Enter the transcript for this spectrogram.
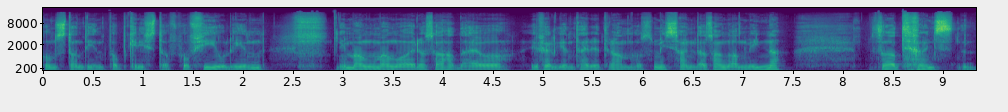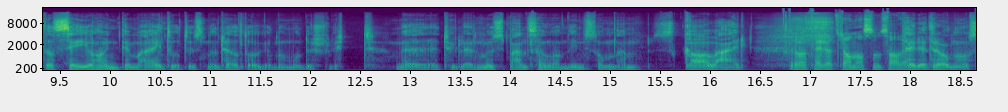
Konstantin Pop Kristoff på fiolin i mange, mange år, og så hadde jeg jo ifølge Terje Tranås mishandla sangene mine. Så han, da sier jo han til meg i 2003 at nå må du slutte med sangene dine som de skal være. Det var Terje Tranås som sa det. Terje Tranås,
